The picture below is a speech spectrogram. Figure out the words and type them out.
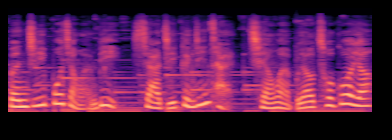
本集播讲完毕，下集更精彩，千万不要错过哟！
